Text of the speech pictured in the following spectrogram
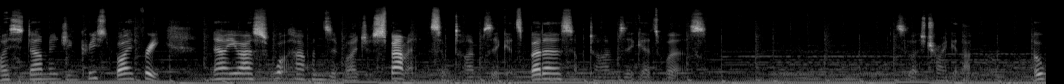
Ice damage increased by 3. Now you ask, what happens if I just spam it? Sometimes it gets better, sometimes it gets worse. So let's try and get that. Oh,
